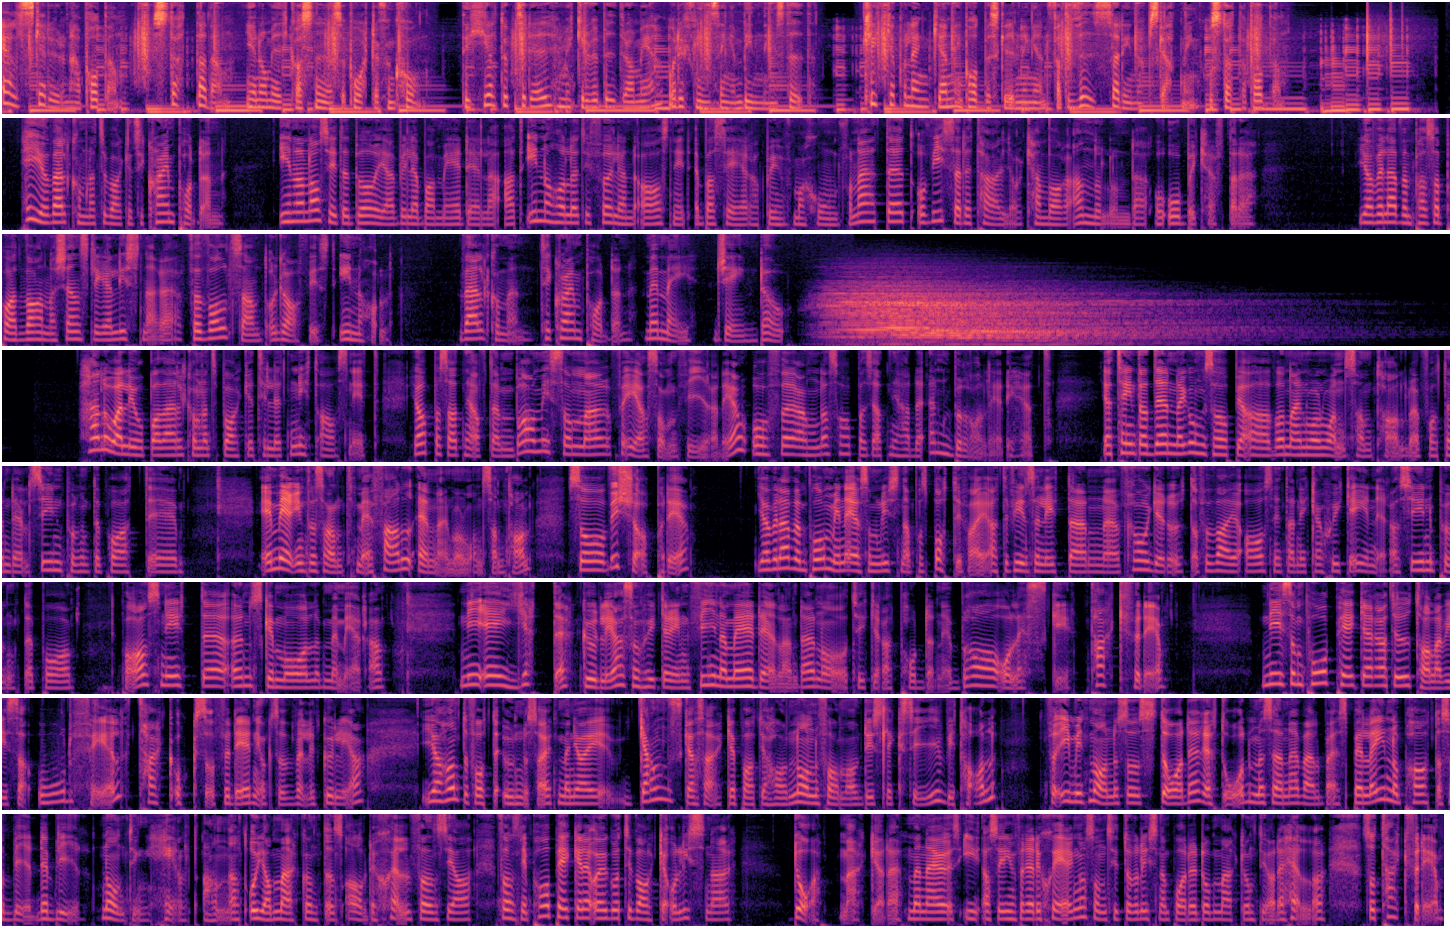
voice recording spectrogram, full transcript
Älskar du den här podden? Stötta den genom IKAs nya supporterfunktion. Det är helt upp till dig hur mycket du vill bidra med och det finns ingen bindningstid. Klicka på länken i poddbeskrivningen för att visa din uppskattning och stötta podden. Hej och välkomna tillbaka till Crime-podden. Innan avsnittet börjar vill jag bara meddela att innehållet i följande avsnitt är baserat på information från nätet och vissa detaljer kan vara annorlunda och obekräftade. Jag vill även passa på att varna känsliga lyssnare för våldsamt och grafiskt innehåll. Välkommen till Crime-podden med mig, Jane Doe. Hallå allihopa och välkomna tillbaka till ett nytt avsnitt. Jag hoppas att ni har haft en bra midsommar för er som firar det och för andra så hoppas jag att ni hade en bra ledighet. Jag tänkte att denna gång så hoppar jag över 911-samtal då jag fått en del synpunkter på att det är mer intressant med fall än 911-samtal. Så vi kör på det. Jag vill även påminna er som lyssnar på Spotify att det finns en liten eh, frågeruta för varje avsnitt där ni kan skicka in era synpunkter på, på avsnitt, eh, önskemål med mera. Ni är jättegulliga som skickar in fina meddelanden och tycker att podden är bra och läskig. Tack för det! Ni som påpekar att jag uttalar vissa ord fel, tack också för det, ni är också väldigt gulliga. Jag har inte fått det undersökt men jag är ganska säker på att jag har någon form av dyslexi vid tal. För i mitt manus så står det rätt ord men sen när jag väl börjar spela in och prata så blir det blir någonting helt annat och jag märker inte ens av det själv förrän, jag, förrän ni påpekar det och jag går tillbaka och lyssnar då märker jag det. Men när jag alltså inför redigering och sånt sitter och lyssnar på det, då märker inte jag det heller. Så tack för det.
